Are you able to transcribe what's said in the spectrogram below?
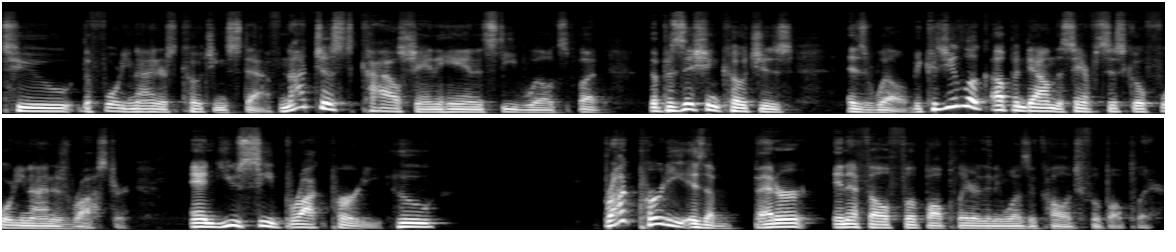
to the 49ers coaching staff, not just Kyle Shanahan and Steve Wilks, but the position coaches as well. Because you look up and down the San Francisco 49ers roster and you see Brock Purdy, who Brock Purdy is a better NFL football player than he was a college football player,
